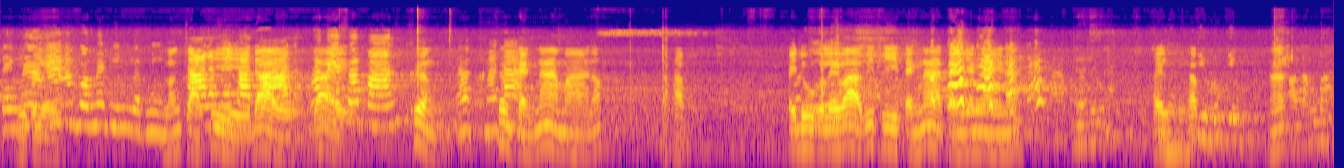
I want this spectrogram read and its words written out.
แต่งหน้าอะเอาบนแม่พินแบบนี้หลังจากที่ได้ถ้าได้แม่ซาปานเครื่องนะมาเครื่องค่ะแต่งหน้ามาเนาะนะครับ ไปดูกันเลยว่าวิธีแต่งหน้าแต่งยังไงนะเดี๋ยวเดี๋ยวไปเลยครับยิ้มลูกยิ้มฮะ เอาหลังบ้าน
